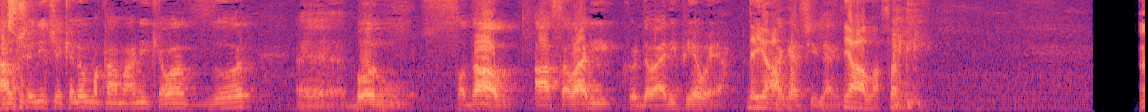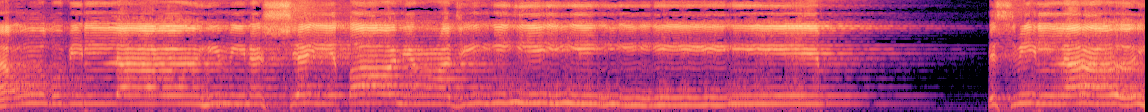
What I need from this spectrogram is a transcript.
هاوشەریکێکە لەو مقامانی کەوا زۆر آه، بۆن و سەدا و ئاسەواری کوردەواری پێوەیە. يا ئەگەر چی الله لای يا الله فەرمو. أعوذ بالله من الشيطان الرجيم. بسم الله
